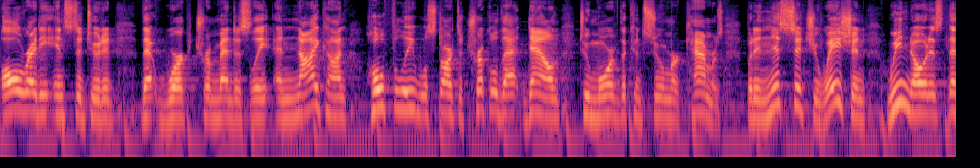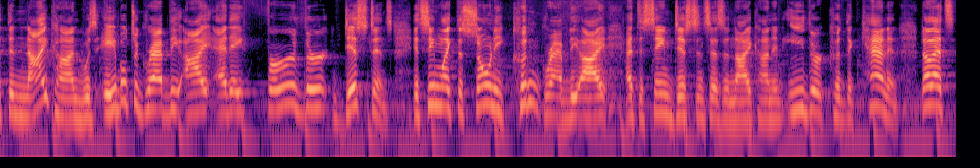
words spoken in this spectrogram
already instituted that work tremendously, and Nikon hopefully will start to trickle that down to more of the consumer cameras. But in this situation, we noticed that the Nikon was able to grab the eye at a further distance. It seemed like the Sony couldn't grab the eye at the same distance as a Nikon, and either could the Canon. Now that's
